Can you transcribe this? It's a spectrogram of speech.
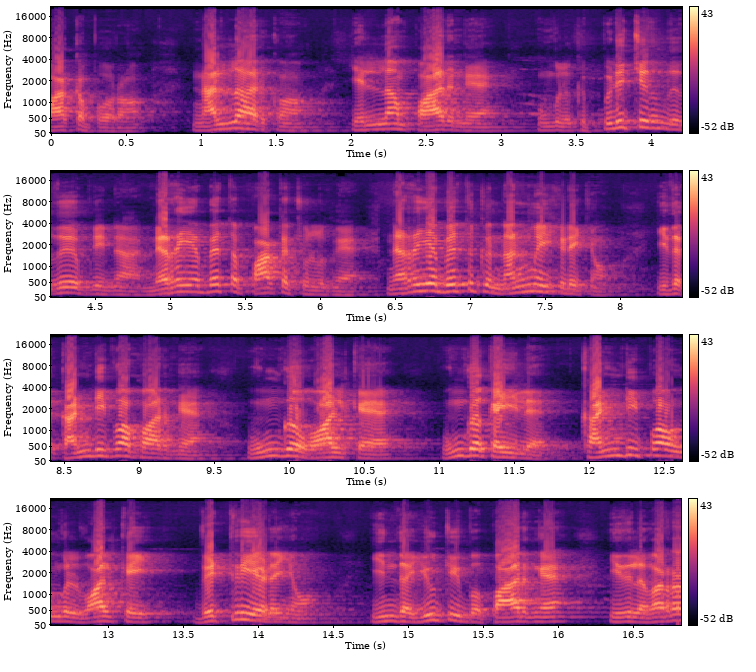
பார்க்க போகிறோம் நல்லா இருக்கும். எல்லாம் பாருங்க. உங்களுக்கு பிடிச்சிருந்தது அப்படின்னா நிறைய பேர்த்த பார்க்க சொல்லுங்கள் நிறைய பேர்த்துக்கு நன்மை கிடைக்கும். இதை கண்டிப்பாக பாருங்கள் உங்கள் வாழ்க்கை உங்கள் கையில் கண்டிப்பாக உங்கள் வாழ்க்கை வெற்றி அடையும் இந்த யூடியூப்பை பாருங்க. இதில் வர்ற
